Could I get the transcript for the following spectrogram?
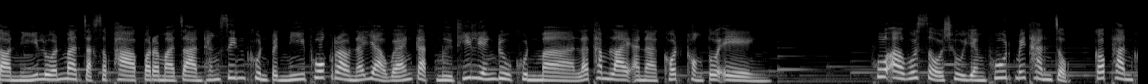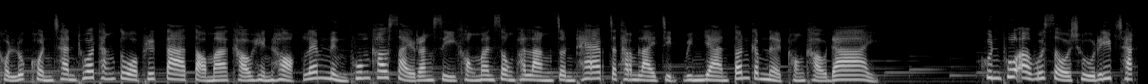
ตอนนี้ล้วนมาจากสภาปรมาจารย์ทั้งสิ้นคุณเป็นหนี้พวกเรานะอย่าแว้งกัดมือที่เลี้ยงดูคุณมา และทำลายอนาคตของตัวเอง ผู้อาวุโสชูยังพูดไม่ทันจบ ก็พลันขนลุกขนชันทั่วทั้งตัวพริบตาต่อมาเขาเห็นหอกเล่มหนึ่งพุ่งเข้าใส่รังสีของมันทรงพลังจนแทบจะทำลายจิตวิญญาณต้นกำเนิดของเขาได้ คุณผู้อาวุโสชูรีบชัก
